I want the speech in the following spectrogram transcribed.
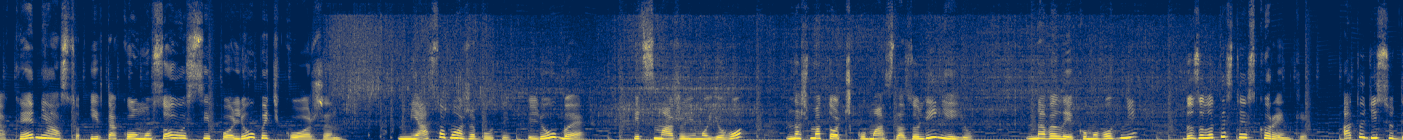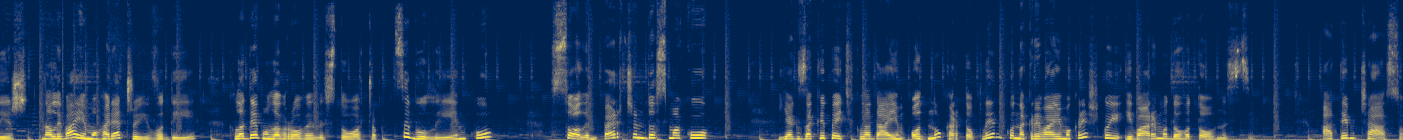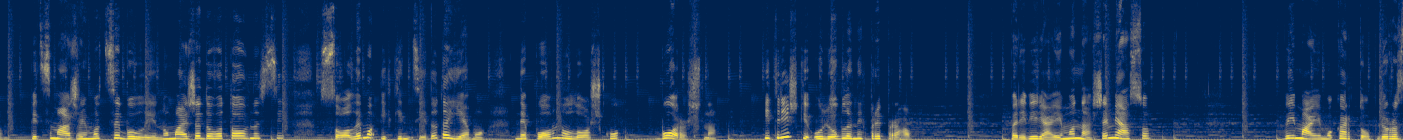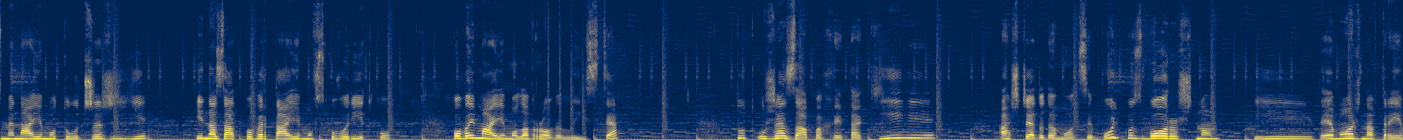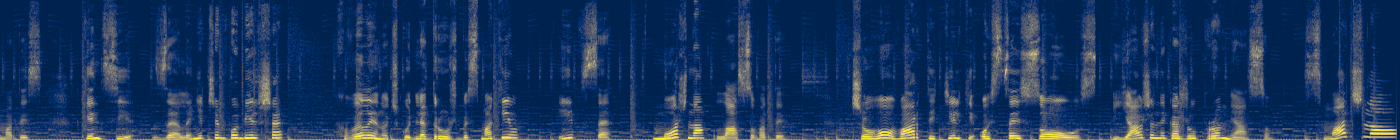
Таке м'ясо і в такому соусі полюбить кожен. М'ясо може бути любе. Підсмажуємо його на шматочку масла з олією на великому вогні до золотистої скоринки. А тоді сюди ж наливаємо гарячої води, кладемо лавровий листочок, цибулинку, солим перчим до смаку. Як закипить, вкладаємо одну картоплинку, накриваємо кришкою і варимо до готовності. А тим часом підсмажуємо цибулину майже до готовності, солимо і в кінці додаємо неповну ложку борошна і трішки улюблених приправ. Перевіряємо наше м'ясо. Виймаємо картоплю, розминаємо тут же ж її і назад повертаємо в сковорідку. Повиймаємо лаврове листя. Тут уже запахи такі. А ще додамо цибульку з борошном і не можна втриматись. В кінці зелені чим побільше, хвилиночку для дружби смаків і все. Можна ласувати. Чого вартий тільки ось цей соус? Я вже не кажу про м'ясо. Смачно!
